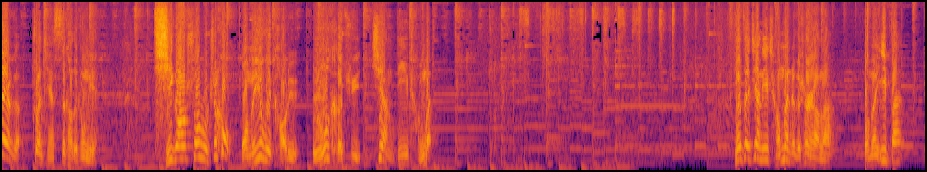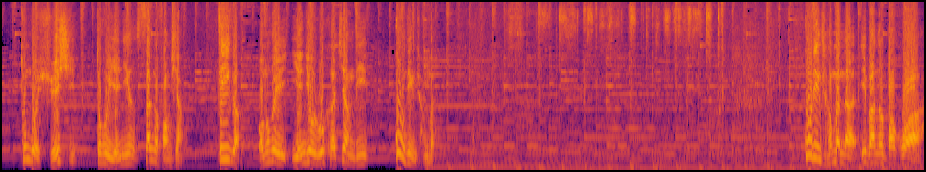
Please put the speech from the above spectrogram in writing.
第二个赚钱思考的重点，提高收入之后，我们又会考虑如何去降低成本。那在降低成本这个事儿上呢，我们一般通过学习都会研究三个方向。第一个，我们会研究如何降低固定成本。固定成本呢，一般都包括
